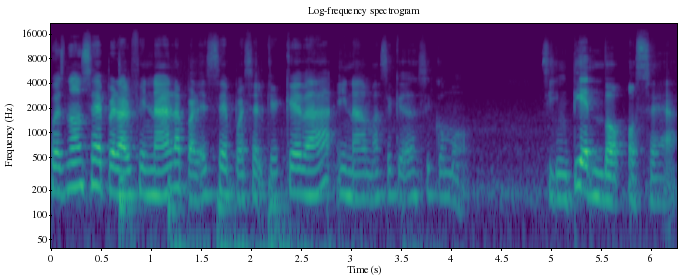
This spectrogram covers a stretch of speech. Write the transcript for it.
Pues no sé, pero al final aparece pues el que queda y nada más se queda así como sintiendo, o sea,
